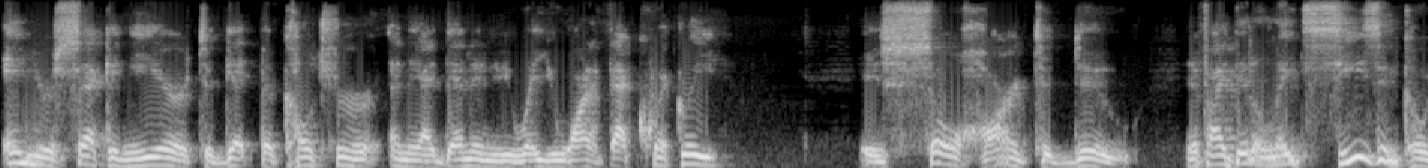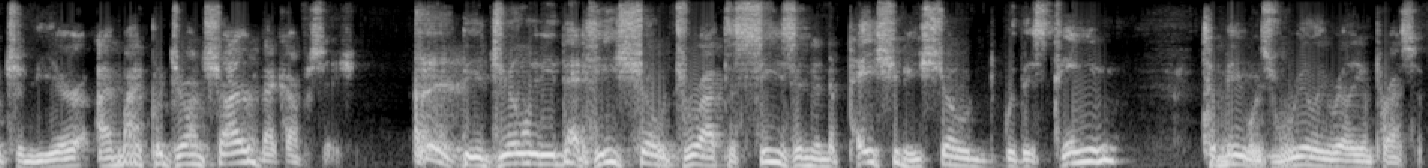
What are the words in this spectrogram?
in your second year to get the culture and the identity the way you want it that quickly is so hard to do. If I did a late season coach of the year, I might put Jon Scheyer in that conversation. the agility that he showed throughout the season and the patience he showed with his team, to me, was really, really impressive.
